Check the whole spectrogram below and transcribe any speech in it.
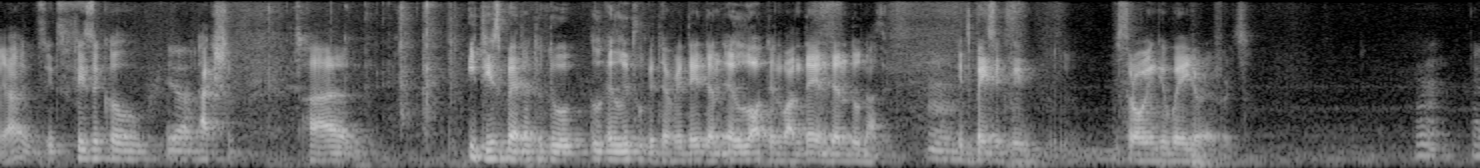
Yeah, it's, it's physical yeah. action. Uh, it is better to do a little bit every day than a lot in one day and then do nothing. Mm. It's basically throwing away your efforts. Mm, yeah.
